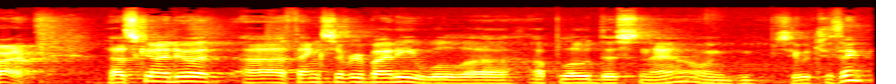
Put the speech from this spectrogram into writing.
all right, that's going to do it. Uh, thanks everybody. We'll uh, upload this now and see what you think.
